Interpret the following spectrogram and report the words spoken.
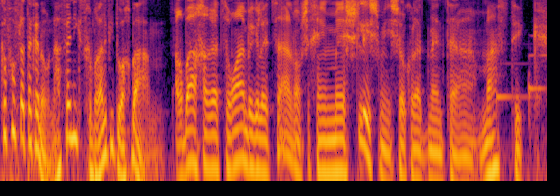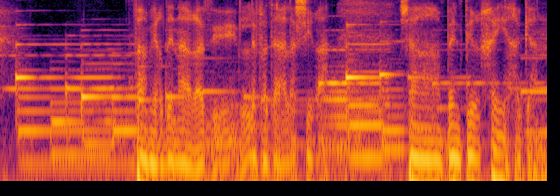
כפוף לתקנון, הפניקס חברה לפיתוח בע"מ. ארבעה אחרי הצהריים בגלי צה"ל ממשיכים אה, שליש משוקולד מנטה מסטיק. פעם ירדנה ארזי לבדה על השירה, שרה בין פרחי הגן.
